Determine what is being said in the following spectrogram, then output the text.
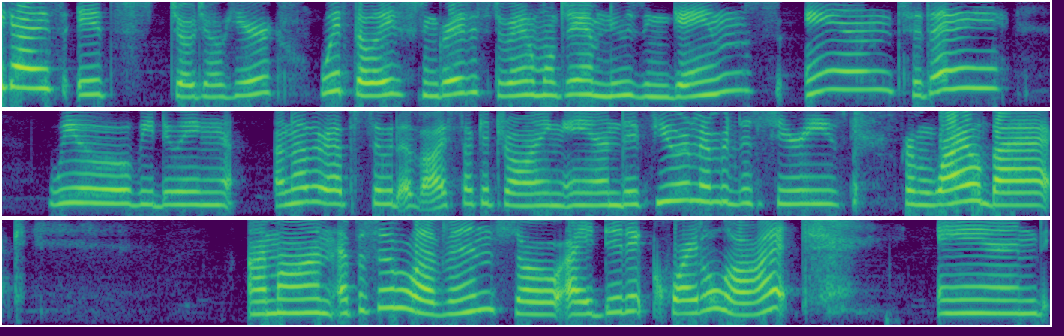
Hey guys, it's JoJo here with the latest and greatest of Animal Jam news and games, and today we'll be doing another episode of I Suck at Drawing, and if you remember this series from a while back, I'm on episode 11, so I did it quite a lot, and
